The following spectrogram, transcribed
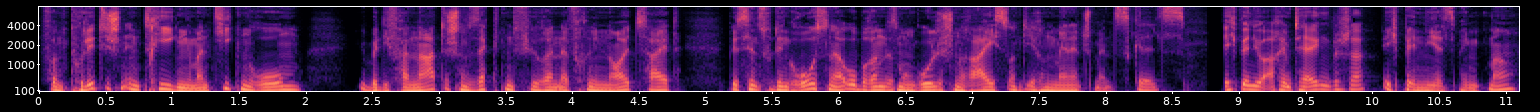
Von politischen Intrigen im antiken Rom über die fanatischen Sektenführer in der frühen Neuzeit bis hin zu den großen Eroberern des mongolischen Reichs und ihren Management-Skills. Ich bin Joachim Telgenbischer. Ich bin Nils Winkmar.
